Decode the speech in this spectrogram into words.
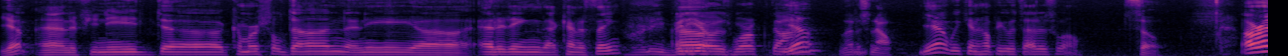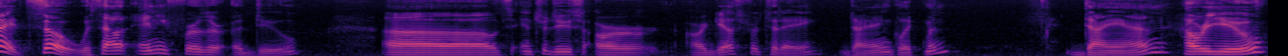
Yep, and if you need uh, commercial done, any uh, editing, that kind of thing. Or any uh, videos, work done, yeah. let us know. Yeah, we can help you with that as well. So, all right. So, without any further ado, uh, let's introduce our our guest for today, Diane Glikman. Diane, how are you?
